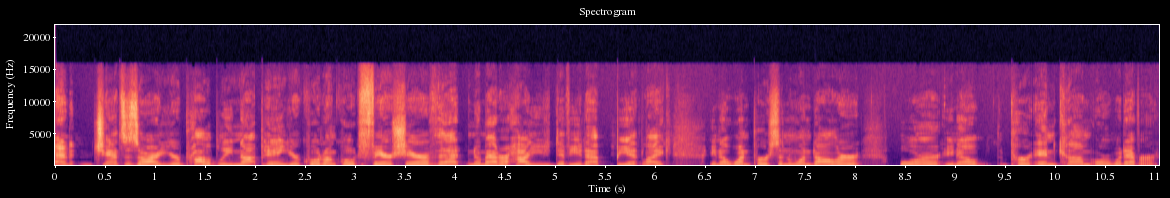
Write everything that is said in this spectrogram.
And chances are you're probably not paying your quote unquote fair share of that no matter how you divvy it up be it like you know one person one dollar or you know per income or whatever.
